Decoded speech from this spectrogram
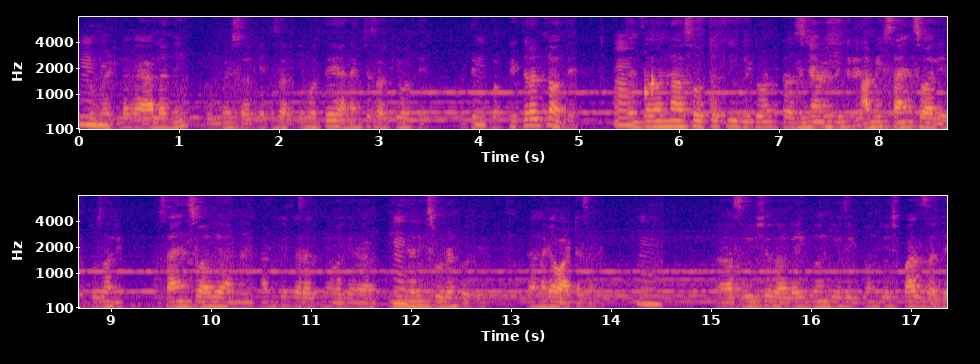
रूममेटला काय आलं नाही. रूममेट सारखे याच्यासारखे होते आणि यांच्यासारखे होते. ते फितरत नव्हते. त्यांचं म्हणणं असं होतं की वी डोंट ट्रस्ट आम्ही सायन्सवाले तुझा नाही. सायन्सवाले आम्ही. आम्ही काही करत नाही वगैरे. इंजिनिअरिंग स्टुडंट होते. त्यांना काय वाटायचं नाही. असं विषय झाला. एक दोन दिवस एक दोन दिवस पास झाले.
